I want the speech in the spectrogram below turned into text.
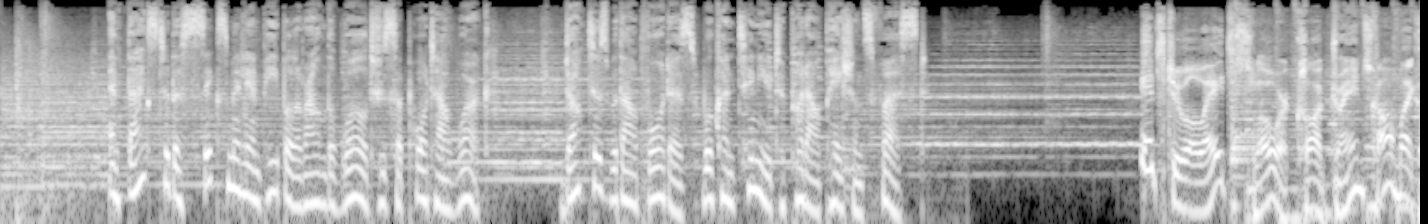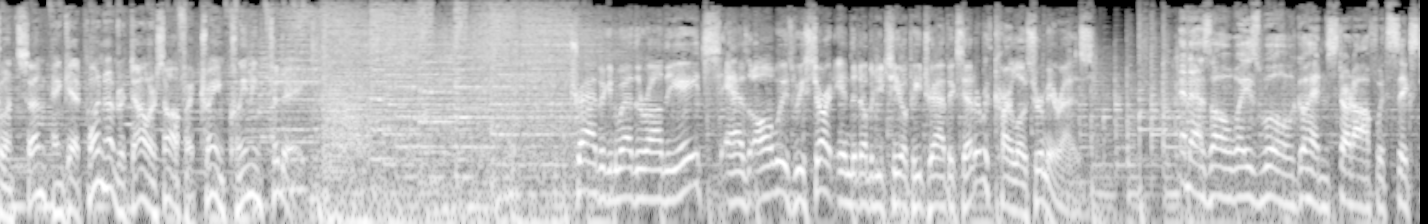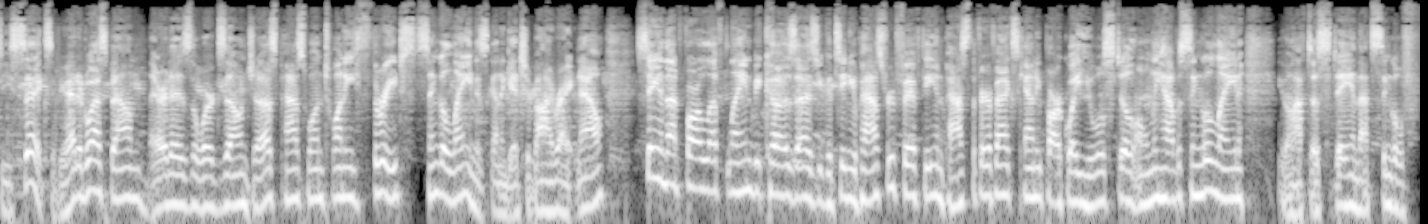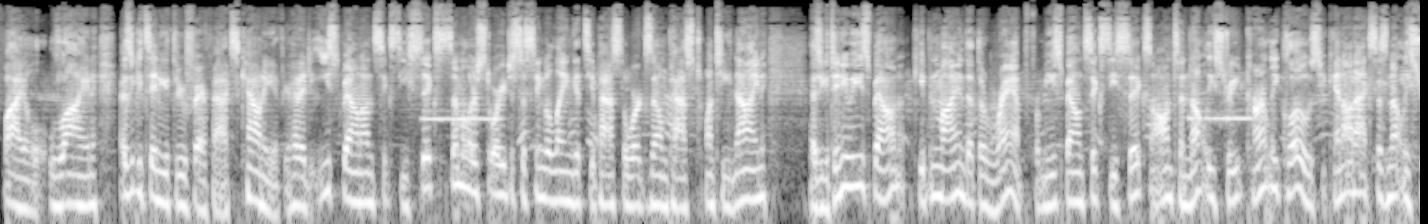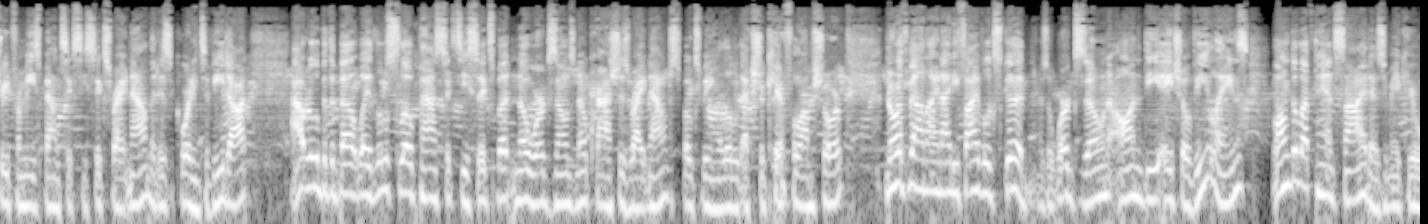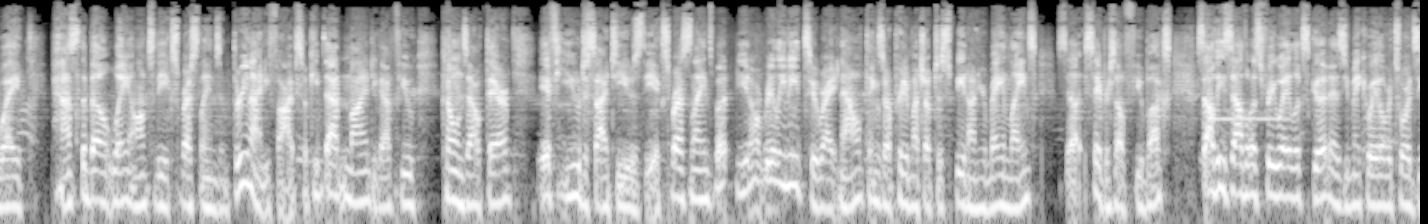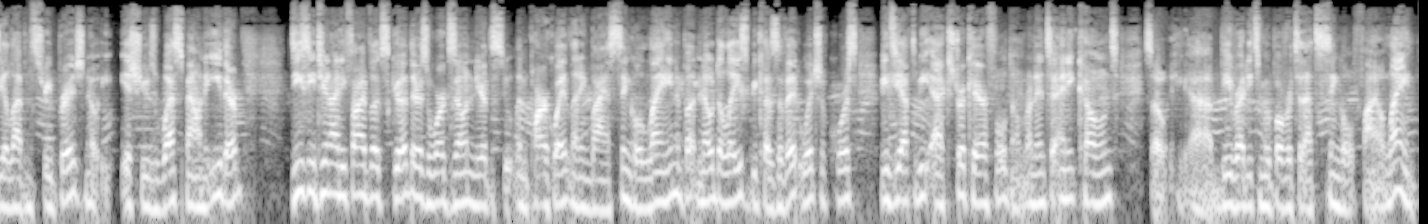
And thanks to the 6 million people around the world who support our work, Doctors Without Borders will continue to put our patients first. It's 208. Slow or clogged drains? Call Michael and Son and get $100 off a drain cleaning today. Traffic and weather on the 8s. As always, we start in the WTOP Traffic Center with Carlos Ramirez. And as always, we'll go ahead and start off with 66. If you're headed westbound, there it is, the work zone just past 123. Single lane is going to get you by right now. Stay in that far left lane because as you continue past Route 50 and past the Fairfax County Parkway, you will still only have a single lane. You'll have to stay in that single file line as you continue through Fairfax County. If you're headed eastbound on 66, similar story, just a single lane gets you past the work zone past 29. As you continue eastbound, keep in mind that the ramp from eastbound 66 onto Nutley Street currently closed. You cannot access Nutley Street from eastbound 66 right now. That is according to VDOT. Outer loop of the Beltway, a little slow past 66, but no work zones, no crashes right now. Just folks being a little extra careful, I'm sure. Northbound I-95 looks good. There's a work zone on the HOV lanes along the left-hand side as you make your way past the Beltway onto the express lanes in 395. So keep that in mind. You got a few cones out there if you decide to use the express lanes, but you don't really need to right now. Things are pretty much up to speed speed on your main lanes. Save yourself a few bucks. Southeast Southwest Freeway looks good as you make your way over towards the 11th Street Bridge. No issues westbound either. DC 295 looks good. There's a work zone near the Suitland Parkway, letting by a single lane, but no delays because of it, which of course means you have to be extra careful. Don't run into any cones. So uh, be ready to move over to that single file lane.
